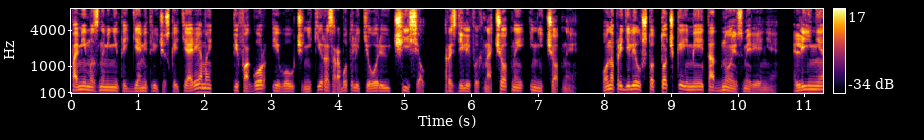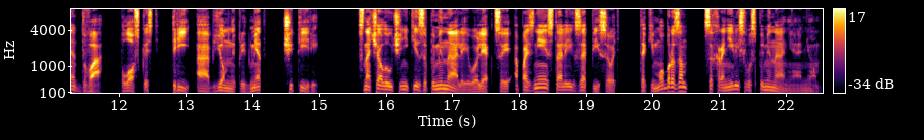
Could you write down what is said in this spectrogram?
Помимо знаменитой геометрической теоремы, Пифагор и его ученики разработали теорию чисел, разделив их на четные и нечетные. Он определил, что точка имеет одно измерение, линия — два, плоскость 3, а объемный предмет 4. Сначала ученики запоминали его лекции, а позднее стали их записывать. Таким образом, сохранились воспоминания о нем.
